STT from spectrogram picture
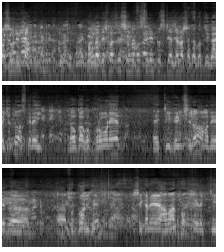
আলহামদুলিল্লাহ বাংলাদেশ মাজলিস মুফাসসিরিন কুষ্টিয়া জেলা শাখা কর্তৃক আয়োজিত। আজকের এই নৌকা ভ্রমণের একটি ইভেন্ট ছিল আমাদের ফুটবল ইভেন্ট সেখানে আমার পক্ষের একটি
